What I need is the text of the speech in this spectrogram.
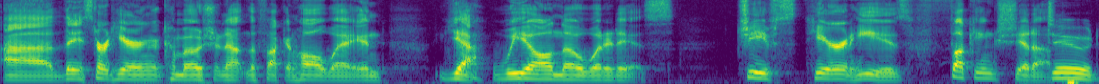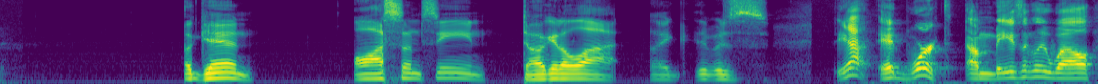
uh, they start hearing a commotion out in the fucking hallway, and yeah, we all know what it is. Chief's here, and he is fucking shit up. Dude. Again, awesome scene. Dug it a lot. Like it was. yeah, it worked amazingly well.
